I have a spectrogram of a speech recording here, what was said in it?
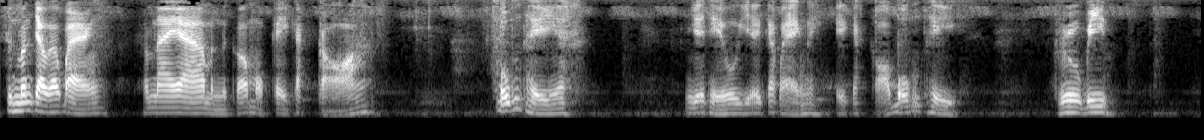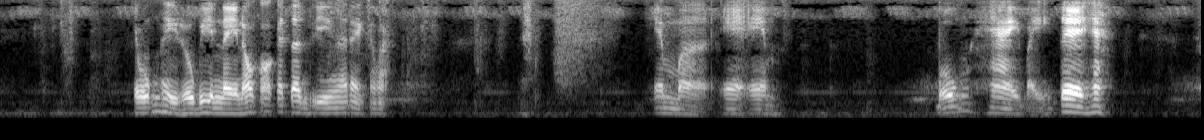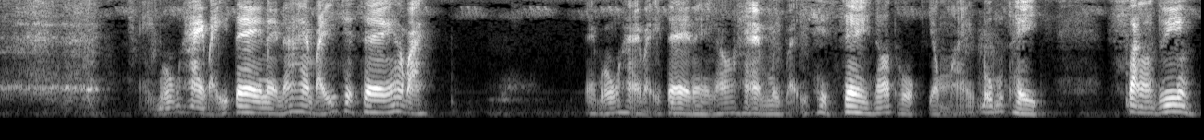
Xin mến chào các bạn. Hôm nay à, mình có một cây cắt cỏ, bốn thì à, Giới thiệu với các bạn đây Cây cắt cỏ bốn thì, Rubin. Cái bốn thì Rubin này nó có cái tên riêng ở đây các bạn. MEM 427T ha. 427T này nó 27cc các bạn cái 427T này nó 27cc nó thuộc dòng máy 4 thì. Xăng riêng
